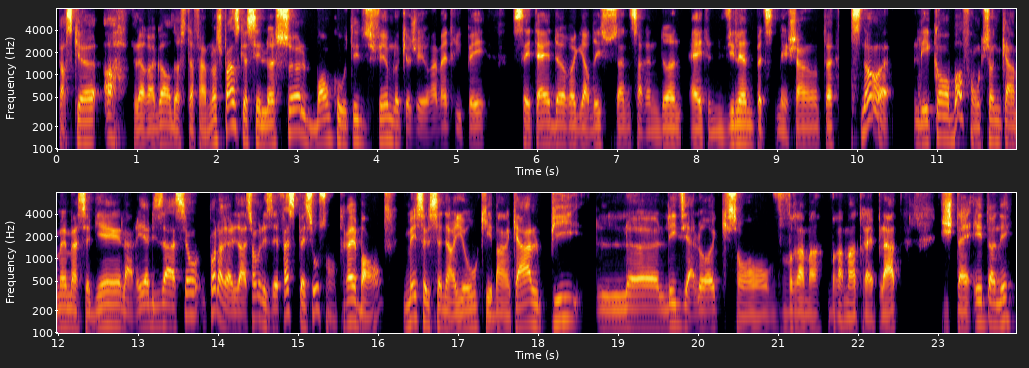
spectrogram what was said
Parce que, ah, le regard de cette femme-là, je pense que c'est le seul bon côté du film que j'ai vraiment tripé, c'était de regarder Suzanne Sarandon être une vilaine petite méchante. Sinon, euh, les combats fonctionnent quand même assez bien. La réalisation, pas la réalisation, mais les effets spéciaux sont très bons, mais c'est le scénario qui est bancal, puis le- les dialogues qui sont vraiment, vraiment très plates. J'étais étonné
